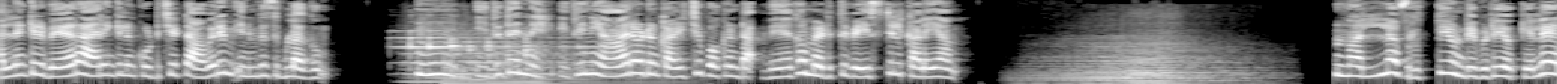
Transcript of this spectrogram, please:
അല്ലെങ്കിൽ വേറെ ആരെങ്കിലും കുടിച്ചിട്ട് അവരും ഇൻവിസിബിൾ ആകും. ഇത് തന്നെ. ഇതിനി ആരോടും കഴിച്ചു പോകണ്ട. വേഗം എടുത്ത് വേസ്റ്റിൽ കളയാം. നല്ല വൃത്തിയുണ്ട് ഇവിടെയൊക്കെ അല്ലേ?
